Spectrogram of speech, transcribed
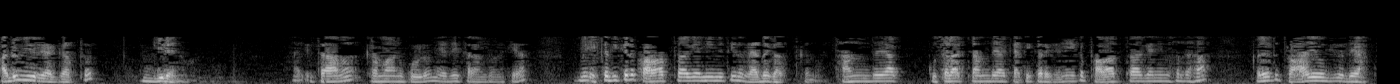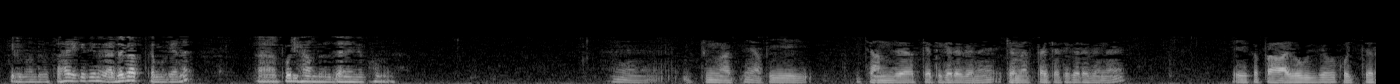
අඩු වීරයක් ගත්තොත් ගිරෙනවා. හරි. ඊටාම ක්‍රමානුකූලව මේ දේ කරන්න ඕන කියලා. මේ එක දිගට පවත්වා ගැනීමේ තියෙන වැදගත්කම. ඡන්දයක් කුසල ඡන්දයක් ඇති කරගෙන ඒක පවත්වා ගැනීම සඳහා කළ යුතු ප්‍රායෝගික දෙයක් පිළිබඳව සහ ඒකේ තියෙන වැදගත්කම ගැන පොඩි හඳුනන දැනෙන්නේ කොහොමද? තුන්වත්නි අපි ඡන්දයක් ඇති කරගෙන කැමැත්තක් ඇති කරගෙන ඒක ප්‍රායෝගිකව කොච්චර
